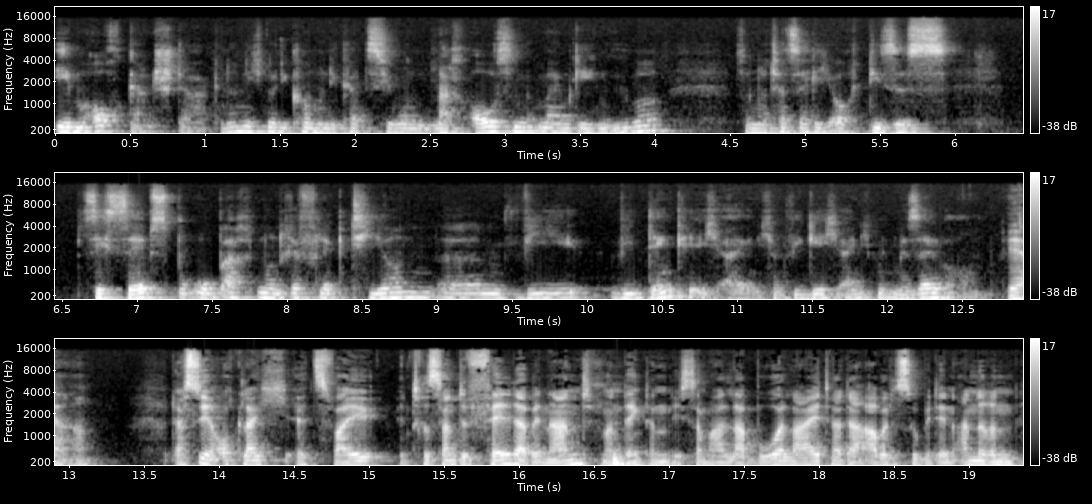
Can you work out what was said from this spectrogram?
eben auch ganz stark. Ne? Nicht nur die Kommunikation nach außen mit meinem Gegenüber, sondern tatsächlich auch dieses sich selbst beobachten und reflektieren, ähm, wie, wie denke ich eigentlich und wie gehe ich eigentlich mit mir selber um. Ja. Da hast du ja auch gleich äh, zwei interessante Felder benannt. Man denkt dann, ich sag mal, Laborleiter, da arbeitest du mit den anderen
